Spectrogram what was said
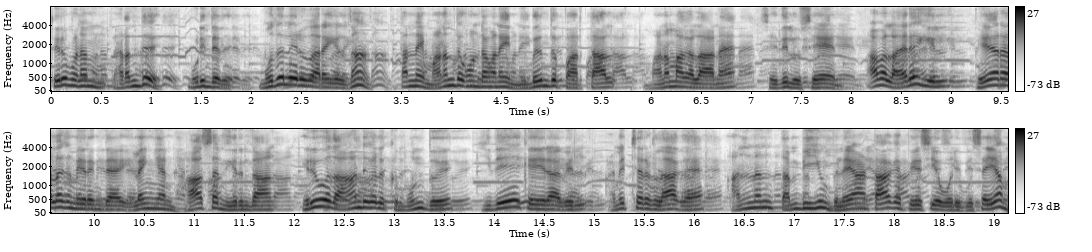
திருமணம் நடந்து முடிந்தது. முதலிரவு அறையில் தான் தன்னை மணந்து கொண்டவனை நிமிர்ந்து பார்த்தால் மணமகளான செதில் ஹுசேன் அவள் அருகில் பேரழகு நிறைந்த இளைஞன் ஹாசன் இருந்தான். இருபது ஆண்டுகளுக்கு முன்பு இதே கைராவில் அமைச்சர்களாக அண்ணன் தம்பியும் விளையாட்டாக பேசிய ஒரு விஷயம்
